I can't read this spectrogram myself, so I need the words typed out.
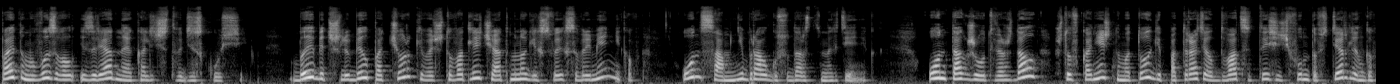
поэтому вызвал изрядное количество дискуссий. Бэббидж любил подчеркивать, что в отличие от многих своих современников, он сам не брал государственных денег. Он также утверждал, что в конечном итоге потратил 20 тысяч фунтов стерлингов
